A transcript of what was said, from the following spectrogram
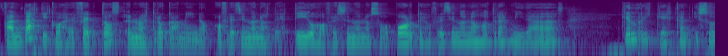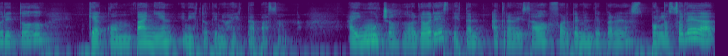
fantásticos efectos en nuestro camino, ofreciéndonos testigos, ofreciéndonos soportes, ofreciéndonos otras miradas que enriquezcan y sobre todo que acompañen en esto que nos está pasando. Hay muchos dolores que están atravesados fuertemente por la soledad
